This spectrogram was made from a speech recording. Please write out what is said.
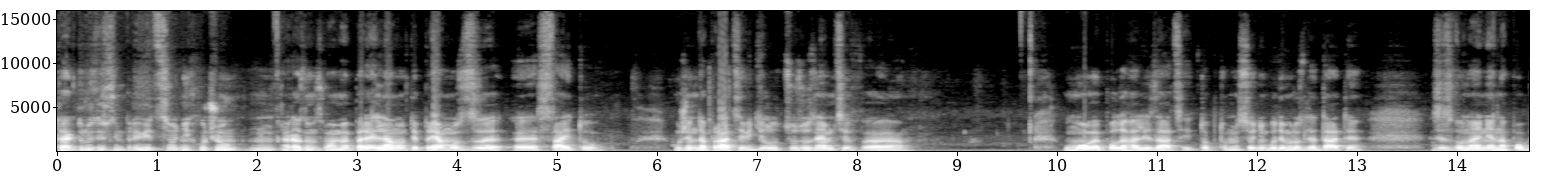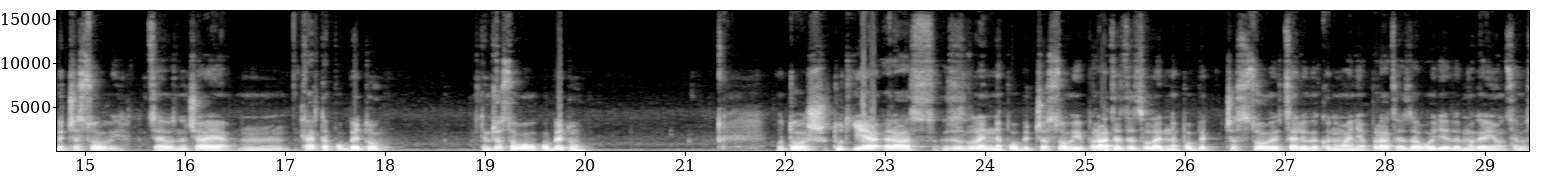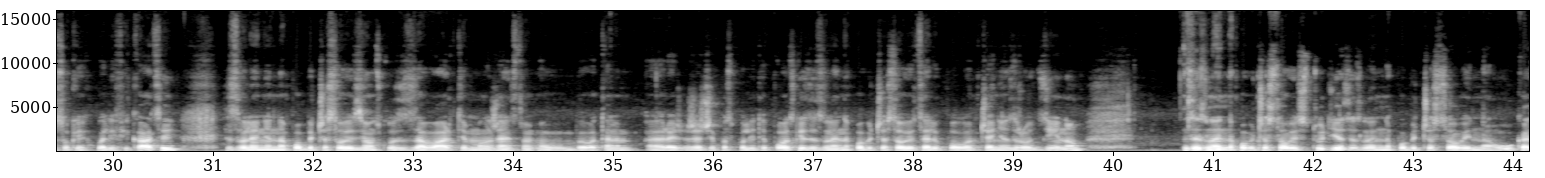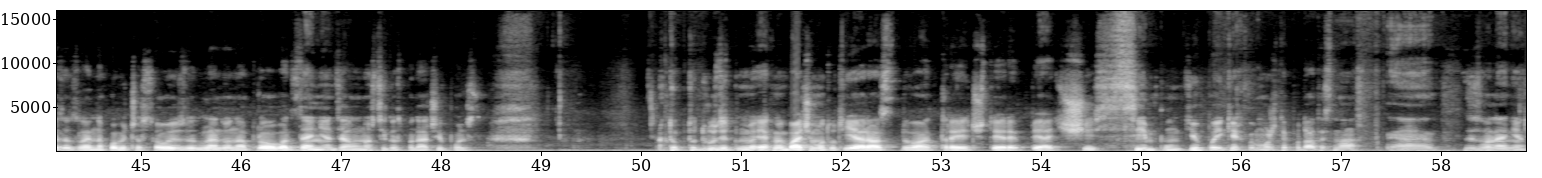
Так, друзі, всім привіт. Сьогодні хочу разом з вами переглянути прямо з е, сайту Ужинда праці відділу цузоземців е, умови по легалізації. Тобто ми сьогодні будемо розглядати зазволення на побит часовий. Це означає карта побиту, тимчасового побиту. Отож, тут є раз зазволення на побит часової праці, зазволення на побит часової целі виконування праці в заводі вимагającym високих кваліфікацій, зазволення на побит часовий в зв'язку з завартим małżeństwem obywatelem Ре- Rzeczypospolitej Polskiej, zaзволення на побит часовий в целі rodziną, Zezwolenie na pobyt czasowy studia, zezwolenie na pobyt czasowy nauka, zezwolenie na pobyt czasowy ze względu na prowadzenie działalności gospodarczej w Polsce. Тобто, друзі, як ми бачимо, тут є раз, два, три, чотири, п'ять, шість, сім пунктів, по яких ви можете податись на е, дозволення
